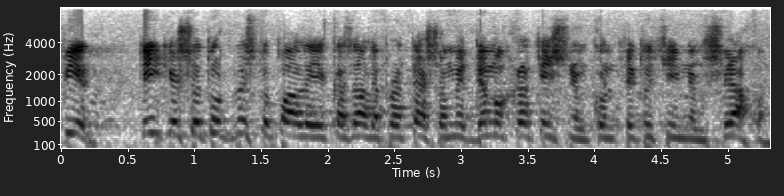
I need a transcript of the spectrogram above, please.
пір, тільки що тут виступали і казали про те, що ми демократичним конституційним шляхом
